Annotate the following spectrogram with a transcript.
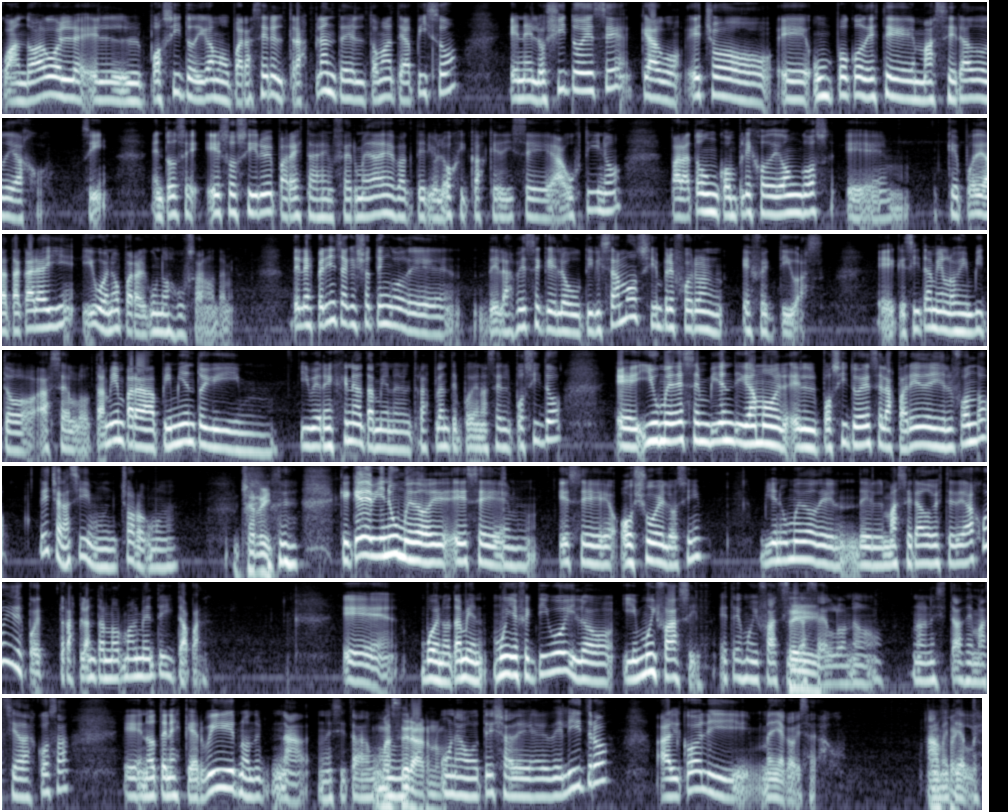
Cuando hago el, el pocito, digamos, para hacer el trasplante del tomate a piso, en el hoyito ese, ¿qué hago? Echo eh, un poco de este macerado de ajo, ¿sí? Entonces, eso sirve para estas enfermedades bacteriológicas que dice Agustino, para todo un complejo de hongos eh, que puede atacar ahí y, bueno, para algunos gusanos también de la experiencia que yo tengo de, de las veces que lo utilizamos, siempre fueron efectivas. Eh, que sí también los invito a hacerlo. También para pimiento y, y berenjena, también en el trasplante pueden hacer el pocito. Eh, y humedecen bien, digamos, el, el, pocito ese, las paredes y el fondo. Le echan así, un chorro como... Un chorrito. que quede bien húmedo e, ese, ese hoyuelo, ¿sí? Bien húmedo del, del macerado este de ajo y después trasplantan normalmente y tapan. Eh, bueno, también muy efectivo y lo y muy fácil. Este es muy fácil de hacerlo, no, no necesitas demasiadas cosas. Eh, no tenés que hervir, no, nada, necesitas una botella de, litro, alcohol y media cabeza de ajo. A meterle.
